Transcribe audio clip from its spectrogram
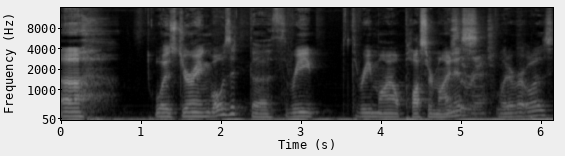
uh, was during what was it the three three mile plus or minus whatever it was.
